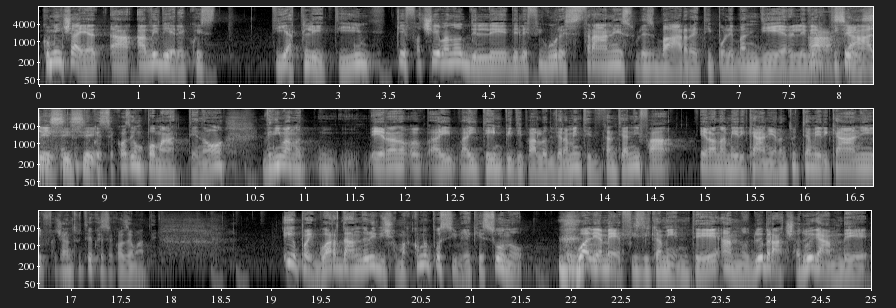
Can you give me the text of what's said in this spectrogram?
Cominciai a, a- a vedere questi atleti che facevano delle, delle figure strane sulle sbarre, tipo le bandiere, le Ah, verticali, sì, sì, sì, tutte sì. queste cose un po' matte, no? Venivano, erano ai, ai tempi, ti parlo di veramente di tanti anni fa, erano americani, erano tutti americani, facevano tutte queste cose matte. E io poi guardandoli dico, ma com'è possibile che sono uguali a me fisicamente, hanno due braccia, due gambe,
